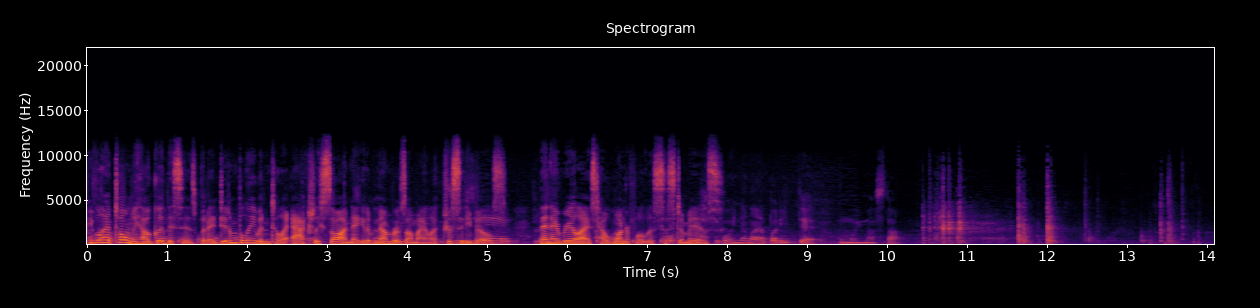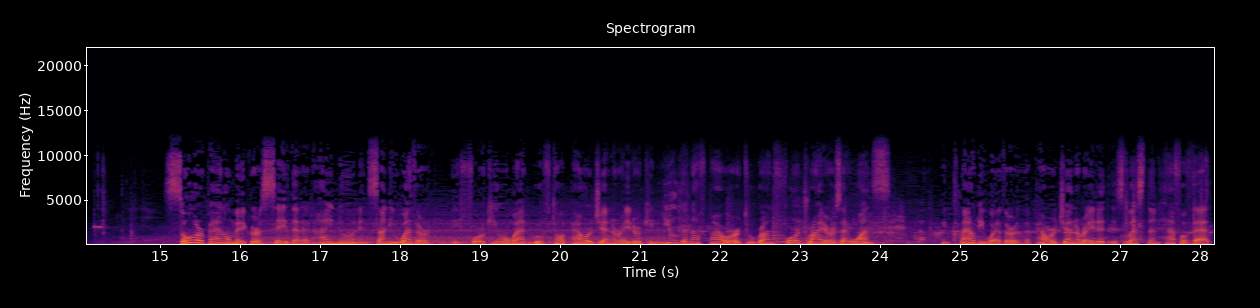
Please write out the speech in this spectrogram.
People had told me how good this is, but I didn't believe it until I actually saw negative numbers on my electricity bills. Then I realized how wonderful this system is. Solar panel makers say that at high noon in sunny weather, a 4 kilowatt rooftop power generator can yield enough power to run four dryers at once. In cloudy weather, the power generated is less than half of that.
